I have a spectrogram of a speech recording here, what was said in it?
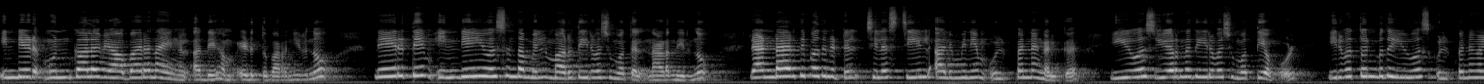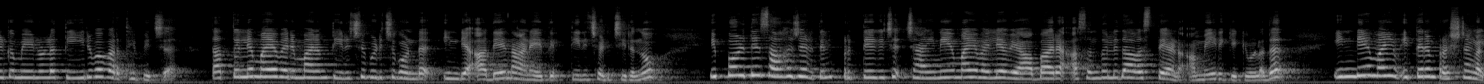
ഇന്ത്യയുടെ മുൻകാല വ്യാപാര നയങ്ങൾ അദ്ദേഹം എടുത്തു പറഞ്ഞിരുന്നു. നേരത്തെയും ഇന്ത്യയും യു എസും തമ്മിൽ മറുതീരുവ ചുമത്തൽ നടന്നിരുന്നു. രണ്ടായിരത്തി പതിനെട്ടിൽ ചില സ്റ്റീൽ അലുമിനിയം ഉൽപ്പന്നങ്ങൾക്ക് യു എസ് ഉയർന്ന തീരുവ ചുമത്തിയപ്പോൾ ഇരുപത്തൊൻപത് യു എസ് ഉൽപ്പന്നങ്ങൾക്ക് മേലുള്ള തീരുവ വർദ്ധിപ്പിച്ച് തത്തുല്യമായ വരുമാനം തിരിച്ചു പിടിച്ചുകൊണ്ട് ഇന്ത്യ അതേ നാണയത്തിൽ തിരിച്ചടിച്ചിരുന്നു. ഇപ്പോഴത്തെ സാഹചര്യത്തിൽ പ്രത്യേകിച്ച് ചൈനയുമായി വലിയ വ്യാപാര അസന്തുലിതാവസ്ഥയാണ് അമേരിക്കയ്ക്കുള്ളത്. ഇന്ത്യയുമായും ഇത്തരം പ്രശ്നങ്ങൾ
